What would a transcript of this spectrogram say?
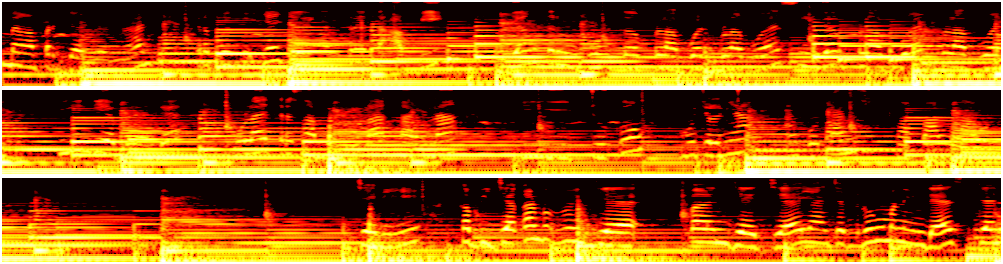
perkembangan perdagangan, terbentuknya jaringan kereta api yang terhubung ke pelabuhan-pelabuhan sehingga pelabuhan-pelabuhan di Hindia Belanda mulai tersambung pula karena didukung munculnya angkutan kapal laut. Jadi, kebijakan penjajah yang cenderung menindas dan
